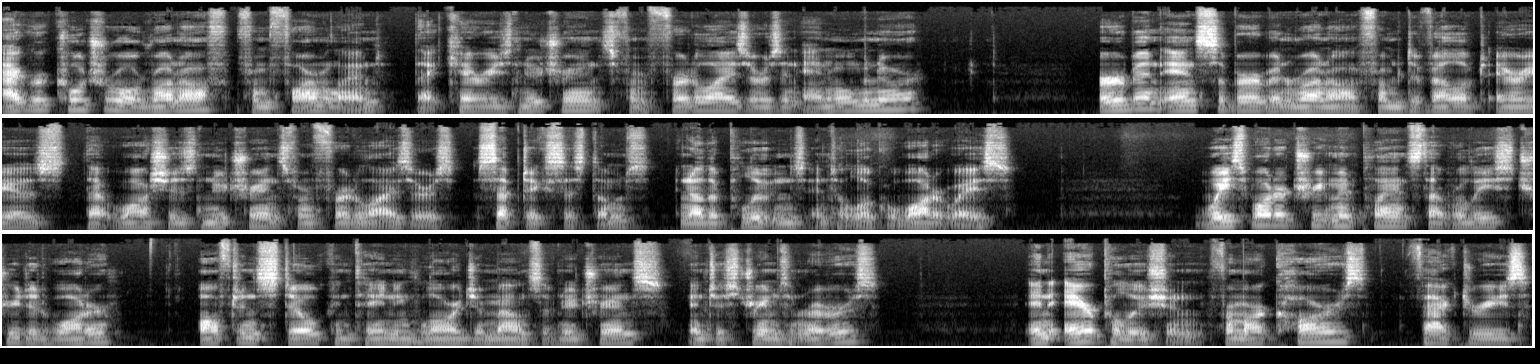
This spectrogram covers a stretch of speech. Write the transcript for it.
agricultural runoff from farmland that carries nutrients from fertilizers and animal manure, urban and suburban runoff from developed areas that washes nutrients from fertilizers, septic systems, and other pollutants into local waterways, wastewater treatment plants that release treated water, often still containing large amounts of nutrients, into streams and rivers, and air pollution from our cars, factories,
